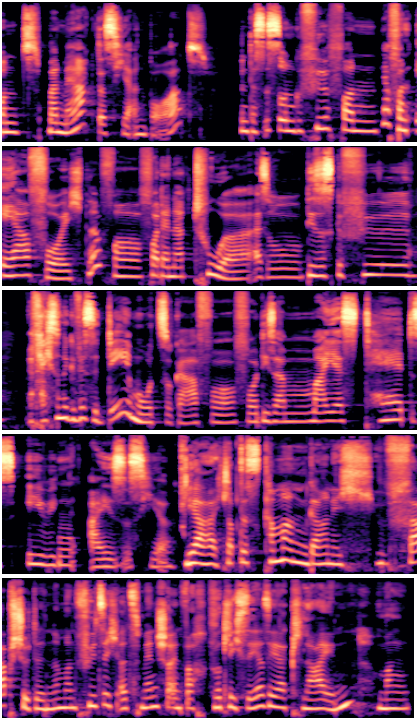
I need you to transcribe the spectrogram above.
und man merkt das hier an Bord. Und das ist so ein Gefühl von, ja, von Ehrfurcht, ne, vor, vor der Natur. Also dieses Gefühl, vielleicht so eine gewisse Demut sogar vor, vor dieser Majestät des ewigen Eises hier. Ja, ich glaube, das kann man gar nicht abschütteln. Ne? Man fühlt sich als Mensch einfach wirklich sehr, sehr klein. Man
